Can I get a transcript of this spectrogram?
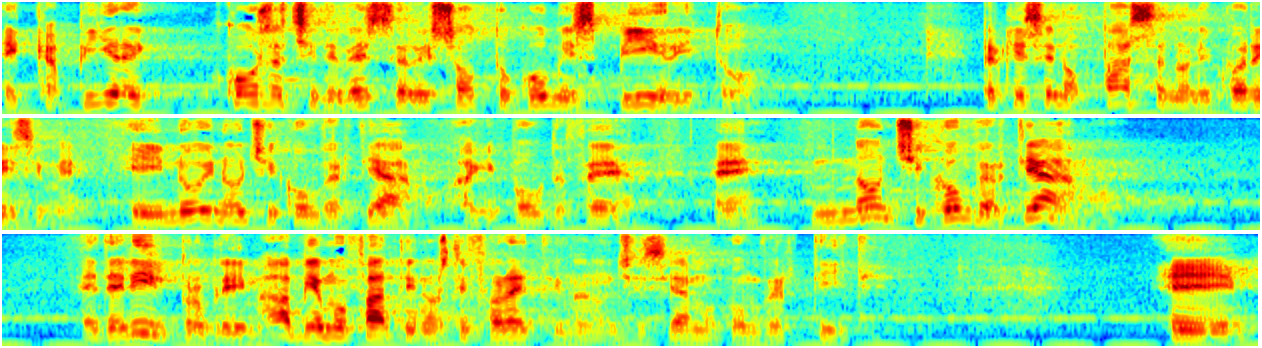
è capire cosa ci deve essere sotto come spirito, perché se no passano le quaresime e noi non ci convertiamo, a Gipou de Fer, eh? non ci convertiamo. Ed è lì il problema. Abbiamo fatto i nostri foretti, ma non ci siamo convertiti. E,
